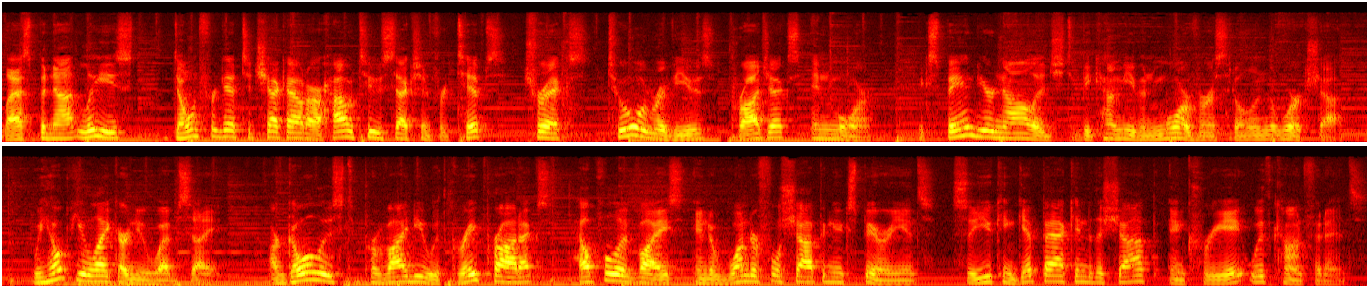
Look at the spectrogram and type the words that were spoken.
Last but not least, don't forget to check out our how-to section for tips, tricks, tool reviews, projects, and more. Expand your knowledge to become even more versatile in the workshop. We hope you like our new website. Our goal is to provide you with great products, helpful advice, and a wonderful shopping experience so you can get back into the shop and create with confidence.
